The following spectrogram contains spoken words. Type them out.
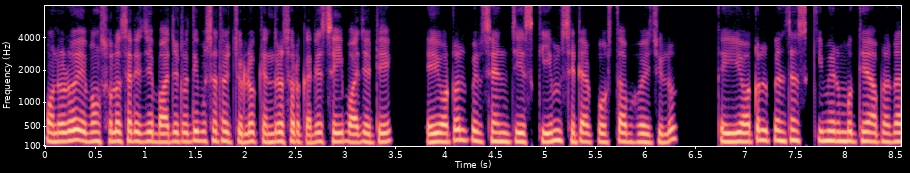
পনেরো এবং ষোলো সালে যে বাজেট অধিবেশন হয়েছিল কেন্দ্র সরকারের, সেই বাজেটে এই অটল পেনশন যে স্কিম সেটার প্রস্তাব হয়েছিল। তো এই অটল পেনশন স্কিমের মধ্যে আপনারা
